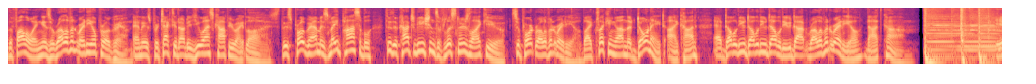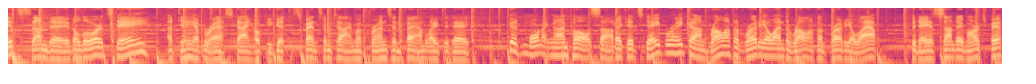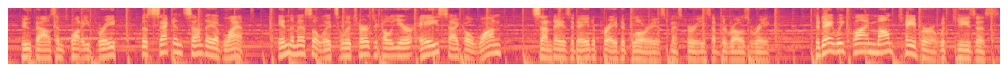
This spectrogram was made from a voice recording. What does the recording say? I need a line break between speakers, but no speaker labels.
The following is a relevant radio program and is protected under U.S. copyright laws. This program is made possible through the contributions of listeners like you. Support Relevant Radio by clicking on the donate icon at www.relevantradio.com.
It's Sunday, the Lord's Day, a day of rest. I hope you get to spend some time with friends and family today. Good morning, I'm Paul Sadek. It's daybreak on Relevant Radio and the Relevant Radio app. Today is Sunday, March 5th, 2023, the second Sunday of Lent. In the Missal, it's liturgical year A, cycle 1. Sunday is a day to pray the glorious mysteries of the Rosary. Today we climb Mount Tabor with Jesus,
